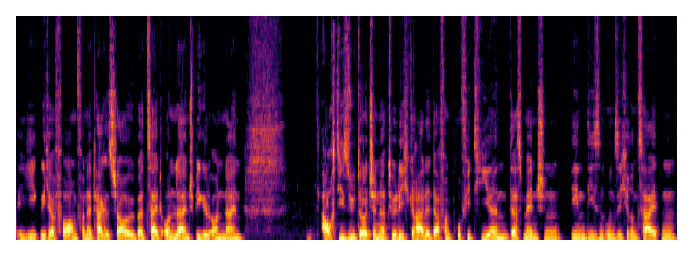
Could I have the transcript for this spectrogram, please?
jeglicher Form, von der Tagesschau über Zeit Online, Spiegel Online, auch die Süddeutsche natürlich gerade davon profitieren, dass Menschen in diesen unsicheren Zeiten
